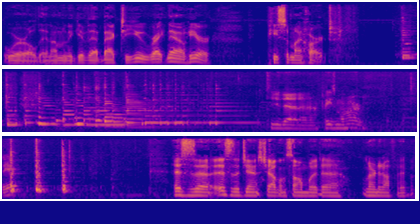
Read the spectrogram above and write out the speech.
world. And I'm going to give that back to you right now here. Piece of My Heart. To do that uh, piece of my heart. Yeah. This is a this is a Janis Joplin song, but uh, learned it off of,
